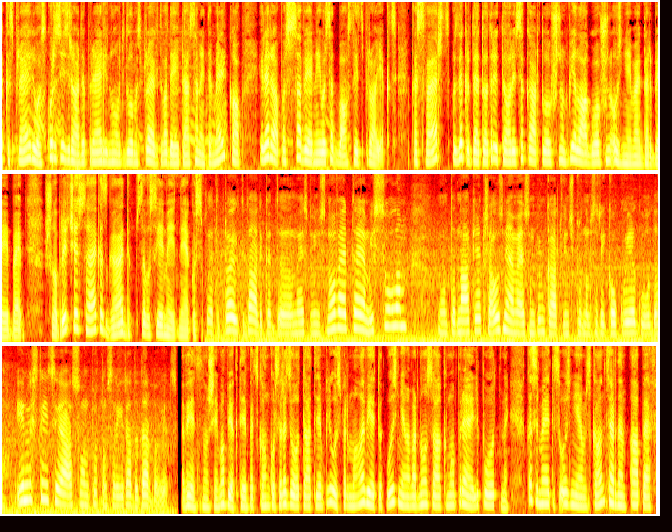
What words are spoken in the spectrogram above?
ēkas prēļos, kuras izrāda Prēļu novada domas projekta vadītāja Sanita Meļko, ir Eiropas Savienības atbalstīts projekts, kas vērsts uz dekretēto teritoriju sakārtošanu un pielāgošanu uzņēmē darbībai. Šobrīd šīs ēkas gaida savus iemītniekus. Šie projekti tādi, kad mēs viņus novērtējam, izsolam Un tad nāk iekšā uzņēmējs, un pirmkārt viņš, protams, arī kaut ko iegulda investīcijās, un, protams, arī rada darba vietas. Viens no šiem objektiem pēc konkursa rezultātiem kļūst par mājvietu uzņēmumu ar nosaukumu Prēļa putni, kas ir meitas uzņēmums koncernam APF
